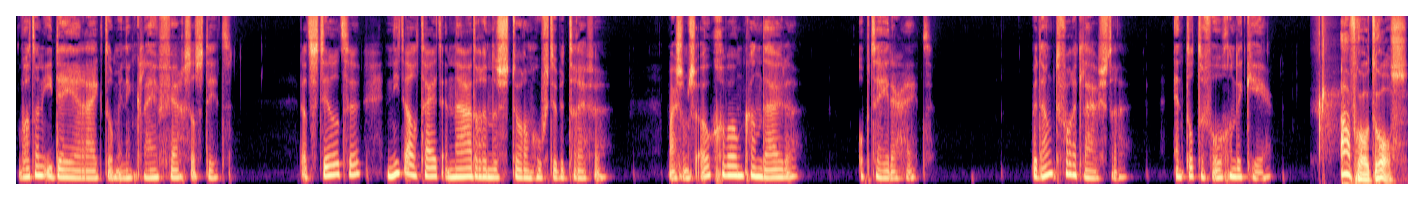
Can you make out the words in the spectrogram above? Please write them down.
Wat een ideeënrijkdom in een klein vers als dit. Dat stilte niet altijd een naderende storm hoeft te betreffen, maar soms ook gewoon kan duiden op tederheid. Bedankt voor het luisteren en tot de volgende keer. Afro Tros,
